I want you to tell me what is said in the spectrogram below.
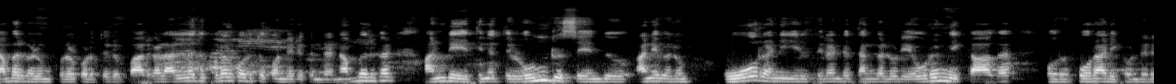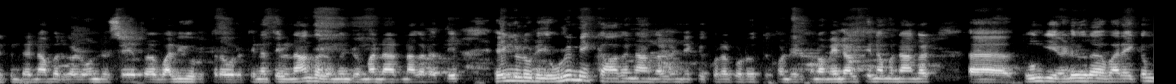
நபர்களும் குரல் கொடுத்திருப்பார்கள். அல்லது குரல் கொடுத்து கொண்டிருக்கின்ற நபர்கள் அன்றைய தினத்தில் ஒன்று சேர்ந்து அனைவரும் ஓர் அணியில் திரண்டு தங்களுடைய உரிமைக்காக ஒரு போராடி கொண்டிருக்கின்ற நபர்கள் ஒன்று சேர வலியுறுத்துகிற ஒரு தினத்தில் நாங்களும் இன்று மன்னார் நகரத்தில் எங்களுடைய உரிமைக்காக நாங்கள் இன்றைக்கு குரல் கொடுத்து கொண்டிருக்கிறோம். என்றால் தினமும் நாங்கள் தூங்கி எழுகிற வரைக்கும்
